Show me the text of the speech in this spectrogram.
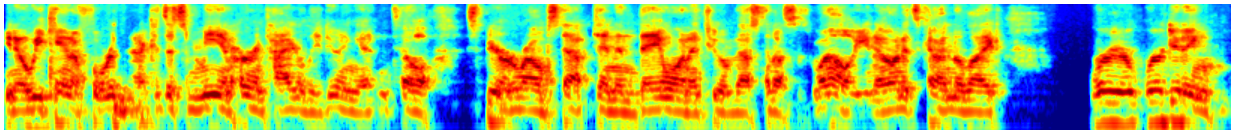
You know, we can't afford that because it's me and her entirely doing it until Spirit Realm stepped in and they wanted to invest in us as well. You know, and it's kind of like we're we're getting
